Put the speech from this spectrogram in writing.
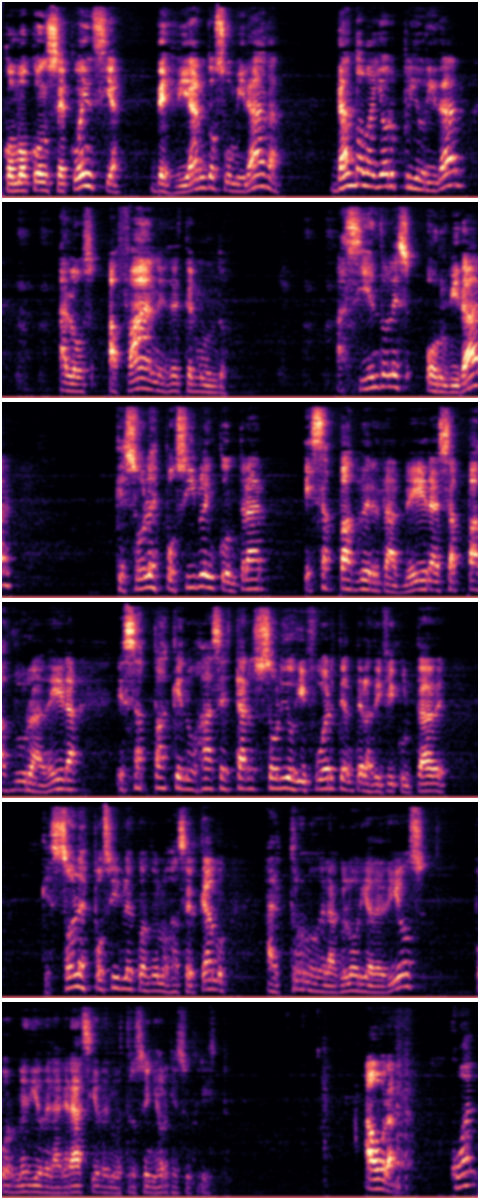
como consecuencia, desviando su mirada, dando mayor prioridad a los afanes de este mundo, haciéndoles olvidar que solo es posible encontrar esa paz verdadera, esa paz duradera, esa paz que nos hace estar sólidos y fuertes ante las dificultades, que solo es posible cuando nos acercamos al trono de la gloria de Dios por medio de la gracia de nuestro Señor Jesucristo. Ahora, ¿cuál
